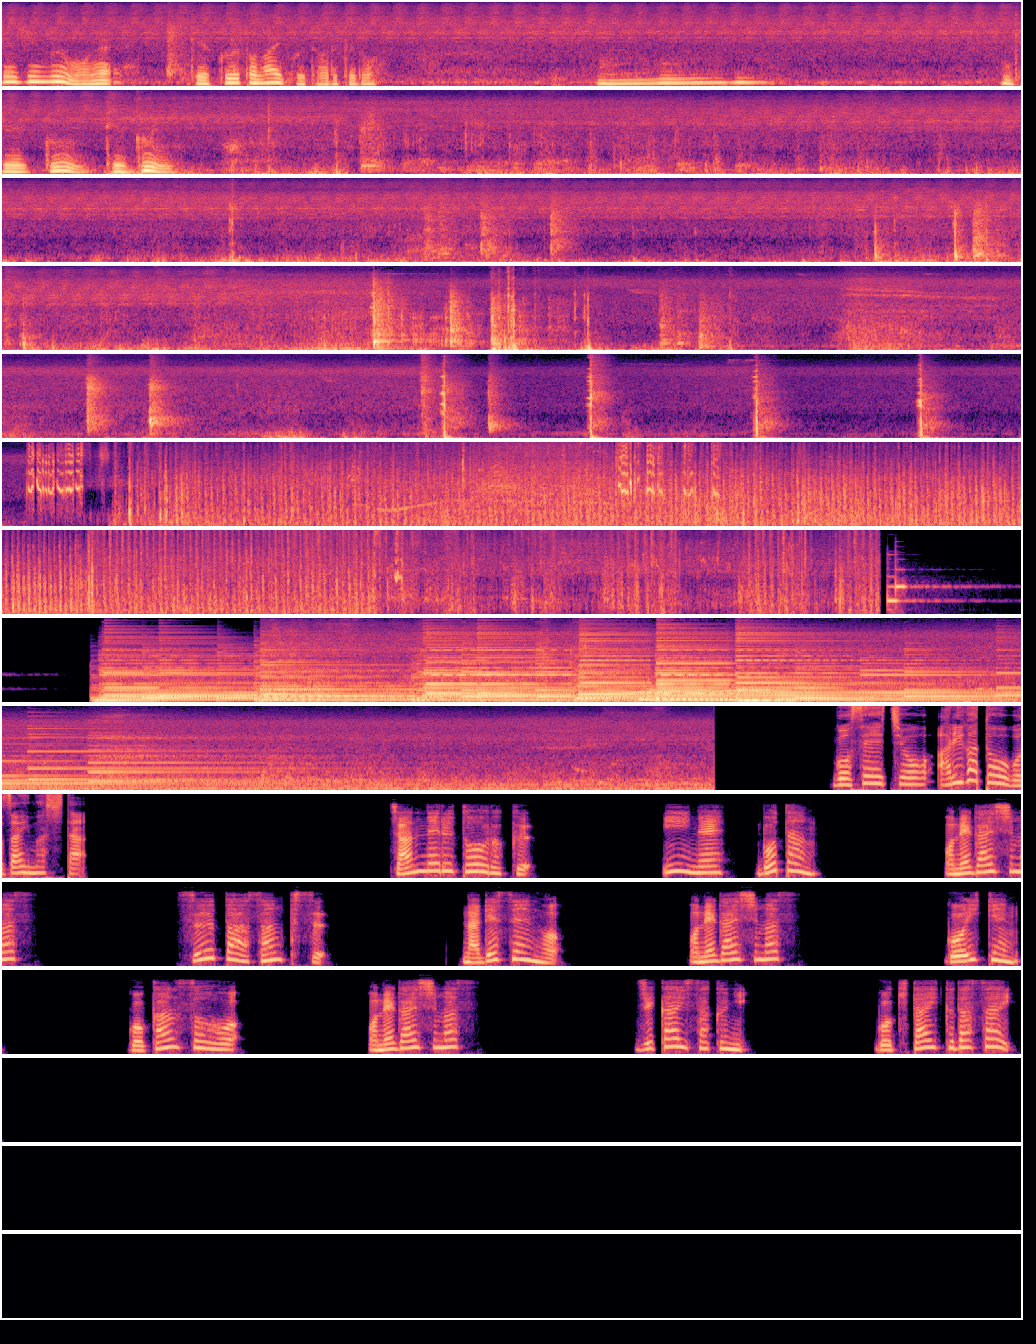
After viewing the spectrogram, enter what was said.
勢神宮もね、下空と内空ってあるけど、うーん。下空、下空。ご清聴ありがとうございました。チャンネル登録、いいね、ボタン、お願いします。スーパーサンクス、投げ銭を、お願いします。ご意見、ご感想を、お願いします。次回作に、ご期待ください。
